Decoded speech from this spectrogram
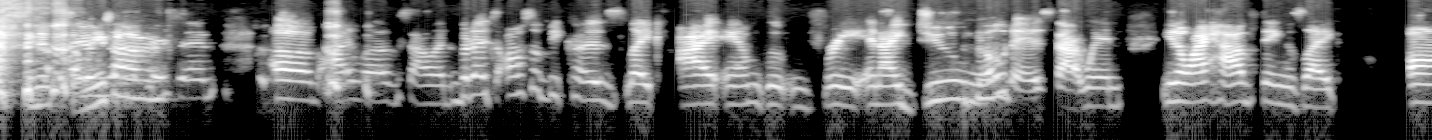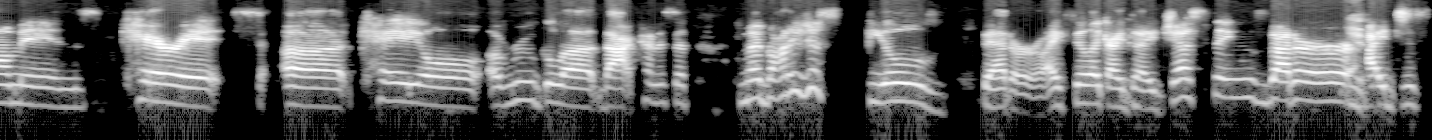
I've seen it so many times. Um, I love salad, but it's also because like I am gluten free, and I do mm-hmm. notice that when you know i have things like almonds carrots uh kale arugula that kind of stuff my body just feels better i feel like i digest things better yeah. i just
